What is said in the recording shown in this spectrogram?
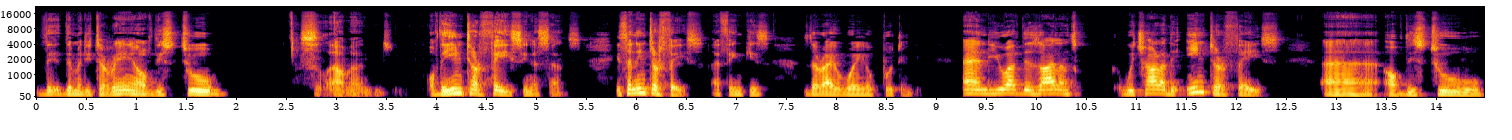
the, the Mediterranean of these two um, of the interface in a sense. It's an interface, I think is the right way of putting it. And you have these islands which are at the interface uh, of these two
